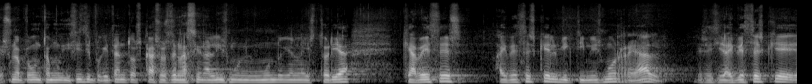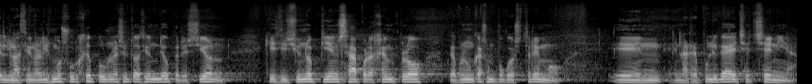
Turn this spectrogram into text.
es una pregunta muy difícil porque hay tantos casos de nacionalismo en el mundo y en la historia que a veces hay veces que el victimismo es real. Es decir, hay veces que el nacionalismo surge por una situación de opresión. Que si uno piensa, por ejemplo, voy a poner un caso un poco extremo, en, en la República de Chechenia,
